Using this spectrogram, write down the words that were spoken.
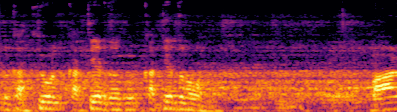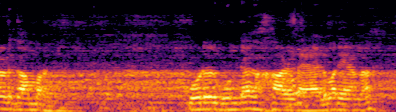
ഇത് കത്തി കൊണ്ട് കത്തിയെടുത്ത് കത്തിയെടുത്തുകൊണ്ട് വന്നു. വാളെടുക്കാൻ പറഞ്ഞു. കൂടെ ഒരു ഗുണ്ട ആളുടെ അയാൾ പറയാണ്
